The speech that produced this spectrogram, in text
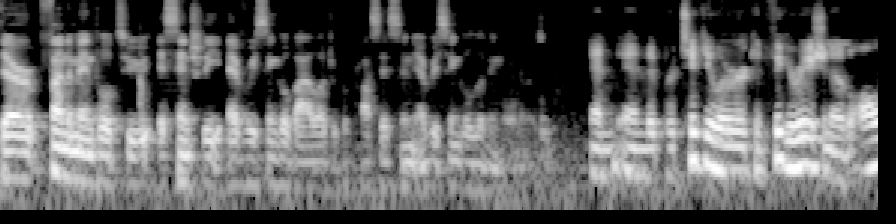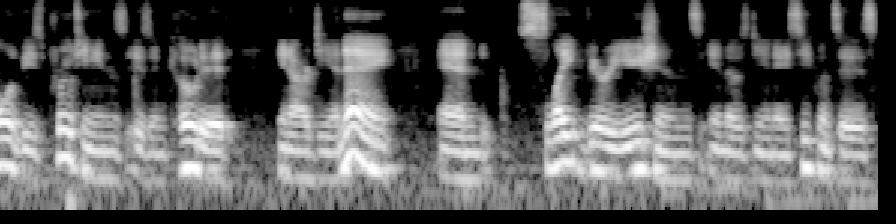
they're fundamental to essentially every single biological process in every single living organism. And and the particular configuration of all of these proteins is encoded in our DNA and slight variations in those DNA sequences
